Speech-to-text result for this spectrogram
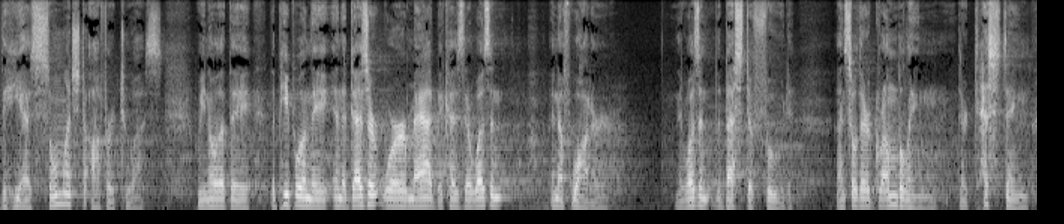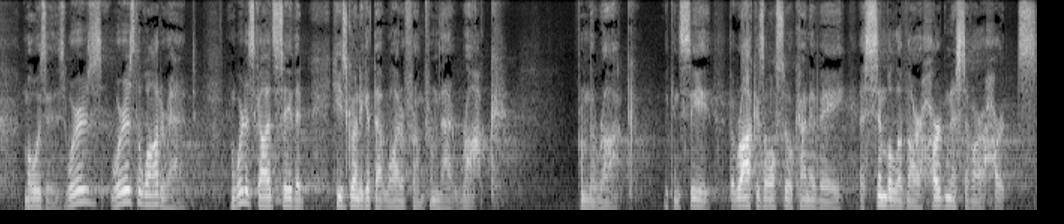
he has so much to offer to us. We know that the, the people in the, in the desert were mad because there wasn't enough water, there wasn't the best of food. And so they're grumbling, they're testing Moses. Where's, where's the water at? And where does God say that He's going to get that water from? From that rock. From the rock. We can see the rock is also kind of a, a symbol of our hardness of our hearts,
